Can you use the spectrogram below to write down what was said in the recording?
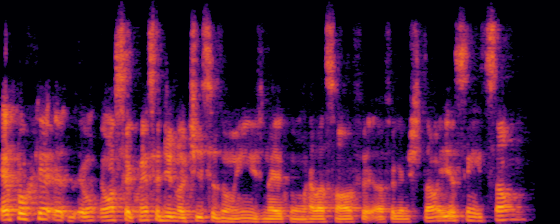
É porque é, é uma sequência de notícias ruins, né, com relação ao Afeganistão e assim são é,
